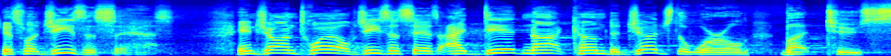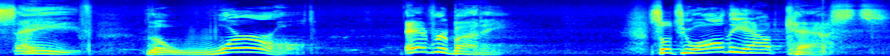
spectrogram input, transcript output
It's what Jesus says. In John 12, Jesus says, I did not come to judge the world, but to save the world. Everybody. So, to all the outcasts,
